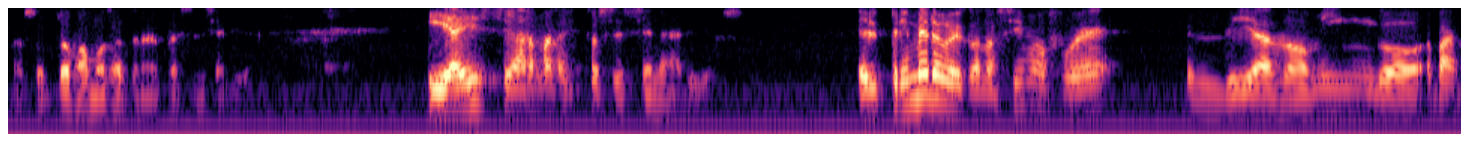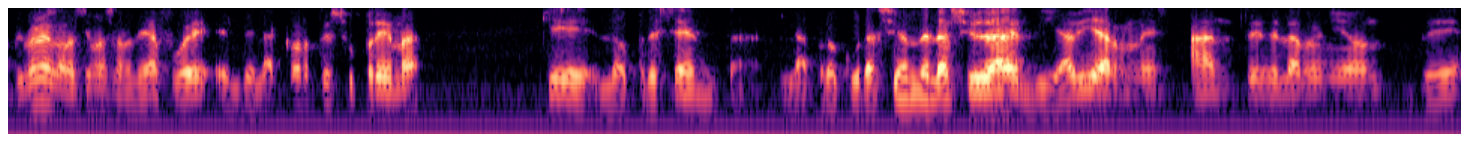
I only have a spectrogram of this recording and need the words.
nosotros vamos a tener presencialidad. Y ahí se arman estos escenarios. El primero que conocimos fue el día domingo, bueno, el primero que conocimos en realidad fue el de la Corte Suprema, que lo presenta la Procuración de la Ciudad el día viernes, antes de la reunión del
